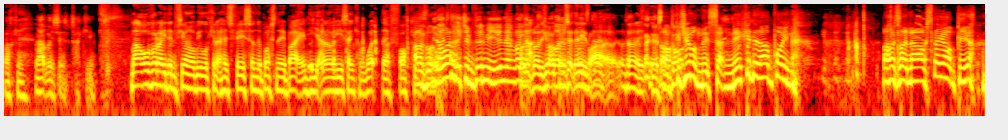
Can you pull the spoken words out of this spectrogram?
Bucky. That was just fucking. My overriding feeling, I'll be looking at his face on the bus on the way back, and he, I know he's thinking, what the fuck I was going like, on? what? came down with you, remember Brother, that? brother, you want to come sit there? He's like, Oh, "Ah, it's all right." I think it's Oh, because you were na- sitting naked at that point. I was like, "No, I'll stay up here."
